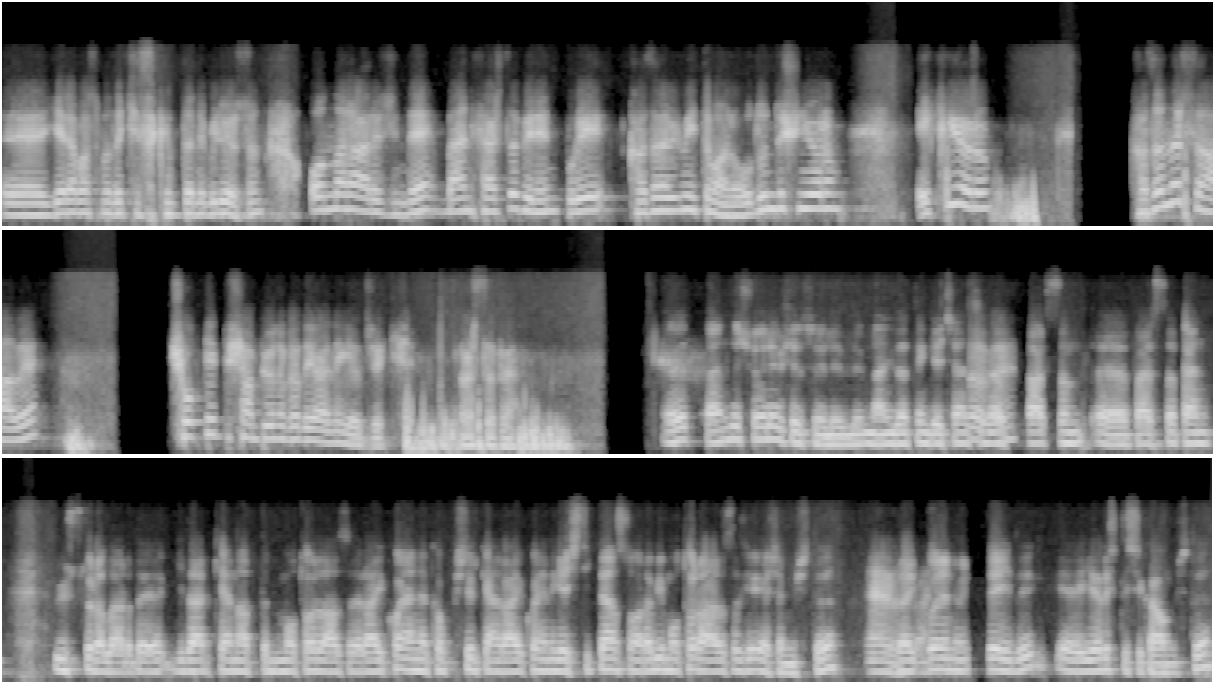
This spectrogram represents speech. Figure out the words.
e, yere basmadaki sıkıntılarını biliyorsun. Onlar haricinde ben Verstappen'in burayı kazanabilme ihtimali olduğunu düşünüyorum. Ekliyorum. Kazanırsa abi çok net bir şampiyonluk adayı haline gelecek Verstappen. Evet ben de şöyle bir şey söyleyebilirim. Yani zaten geçen Tabii. sene hatırlarsın e, Verstappen üst sıralarda giderken hatta bir motor arızası Raikkonen'le kapışırken Raikkonen'i geçtikten sonra bir motor arızası yaşamıştı. Evet. Raikkonen önündeydi. e, yarış dışı kalmıştı.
